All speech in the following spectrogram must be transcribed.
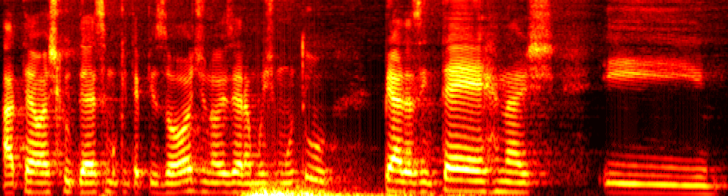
até eu acho que o 15 episódio, nós éramos muito piadas internas e,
